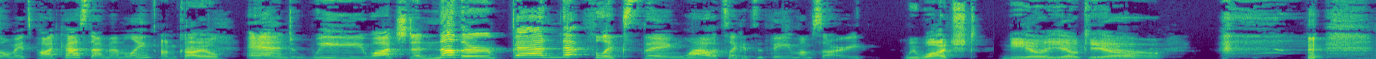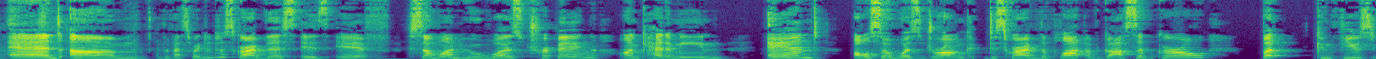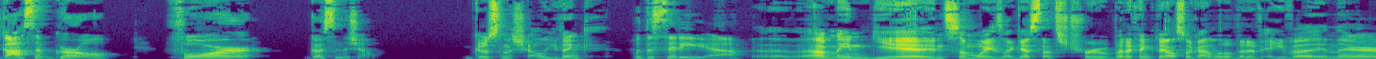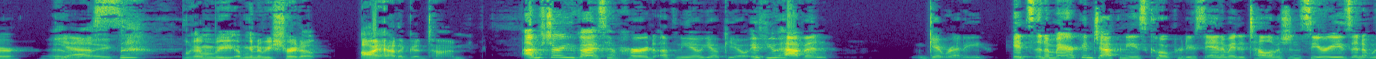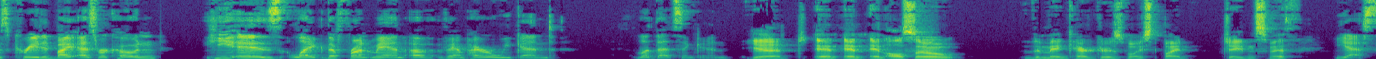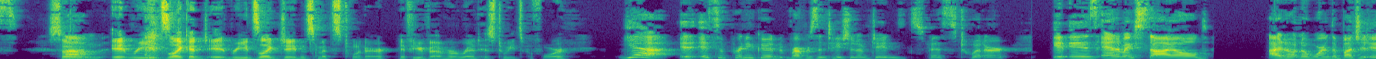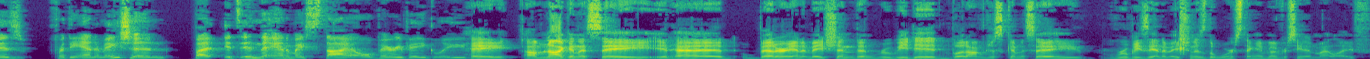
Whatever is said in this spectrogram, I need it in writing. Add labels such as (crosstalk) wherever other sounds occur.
everyone. Welcome to Soulmates Podcast. I'm Emily. I'm Kyle. And we watched another bad Netflix thing. Wow, it's like it's a theme. I'm sorry. We watched Neo Yokio. (laughs) and um the best way to describe this is if someone who was tripping on ketamine and also was drunk described the plot of Gossip Girl, but confused Gossip Girl for Ghost in the Shell. Ghost in the Shell, you think? With the city, yeah. Uh, I mean, yeah, in some ways, I guess that's true, but I think they also got a little bit of Ava in there. And yes. Like, look, I'm gonna be, I'm gonna be straight up. I had a good time. I'm sure you guys have heard of Neo Yokio. If you haven't, get ready. It's an American Japanese co-produced animated television series and it was created by Ezra Koenig. He is like the front man of Vampire Weekend. Let that sink in. Yeah, and and and also the main character is voiced by Jaden Smith. Yes. So Um, (laughs) it reads like a it reads like Jaden Smith's Twitter if you've ever read his tweets before. Yeah, it, it's a pretty good representation of Jaden Smith's Twitter. It is anime styled. I don't know where the budget is for the animation, but it's in the anime style very vaguely. Hey, I'm not gonna say it had better animation than RWBY did, but I'm just gonna say RWBY's animation is the worst thing I've ever seen in my life.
